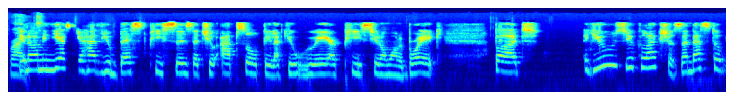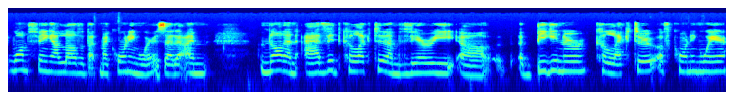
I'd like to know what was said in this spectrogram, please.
Right. You know, I mean, yes, you have your best pieces that you absolutely like your rare piece you don't want to break, but use your collections, and that's the one thing I love about my Corningware is that I'm not an avid collector. I'm very uh, a beginner collector of Corningware.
